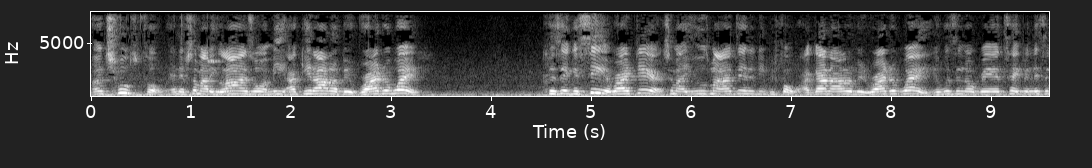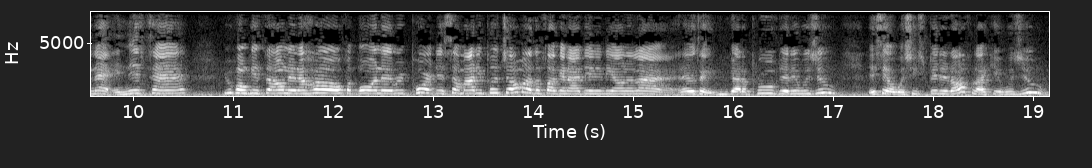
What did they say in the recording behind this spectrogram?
untruthful. And if somebody lies on me, I get out of it right away. Because they can see it right there. Somebody used my identity before. I got out of it right away. It wasn't no red tape and this and that. And this time, you're going to get thrown in a hole for going to report that somebody put your motherfucking identity on the line. And they would say, you got to prove that it was you. They said, well, she spit it off like it was you.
